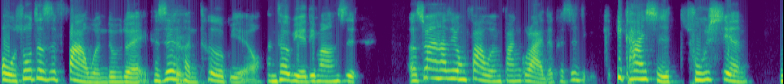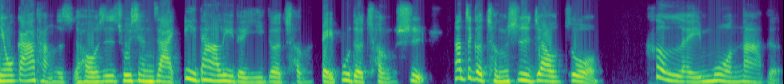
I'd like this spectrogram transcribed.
哦，我说这是法文，对不对？可是很特别哦，很特别的地方是，呃，虽然它是用法文翻过来的，可是一开始出现牛轧糖的时候，是出现在意大利的一个城北部的城市。那这个城市叫做克雷莫纳的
